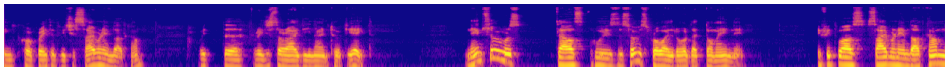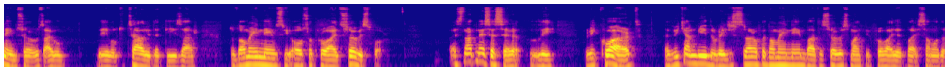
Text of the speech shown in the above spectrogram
Incorporated, which is sibername.com, with the register ID 938. Name servers tells who is the service provider or that domain name. If it was sibername.com name servers, I will be able to tell you that these are the domain names we also provide service for. It's not necessarily required that we can be the registrar of a domain name, but the service might be provided by some other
